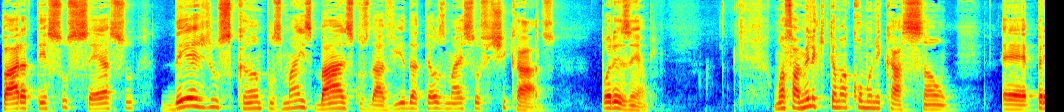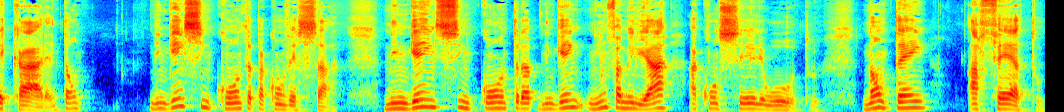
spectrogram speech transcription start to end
para ter sucesso desde os campos mais básicos da vida até os mais sofisticados. Por exemplo, uma família que tem uma comunicação é, precária, então ninguém se encontra para conversar, ninguém se encontra, ninguém, nenhum familiar aconselha o outro, não tem afeto.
